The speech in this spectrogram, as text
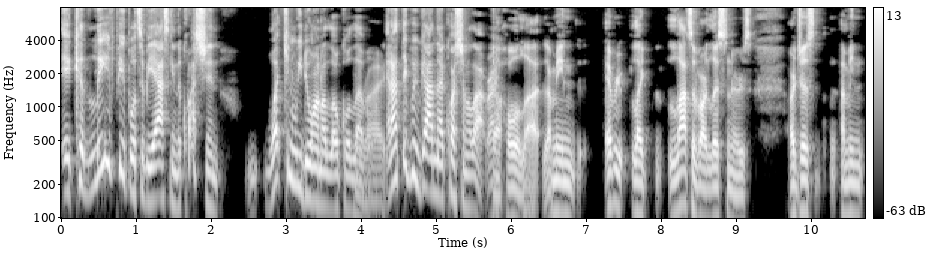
it could leave people to be asking the question, what can we do on a local level? Right. And I think we've gotten that question a lot, right? A whole lot. I mean, every, like lots of our listeners are just, I mean,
